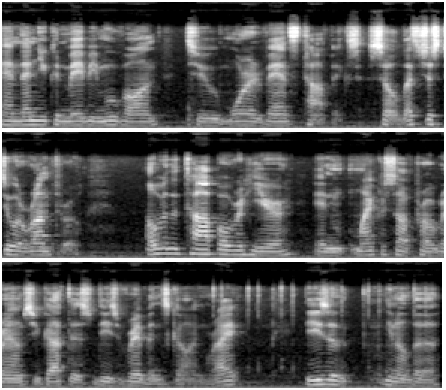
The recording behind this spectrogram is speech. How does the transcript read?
and then you could maybe move on to more advanced topics. So let's just do a run through. Over the top over here in Microsoft programs, you got this these ribbons going, right? These are you know the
